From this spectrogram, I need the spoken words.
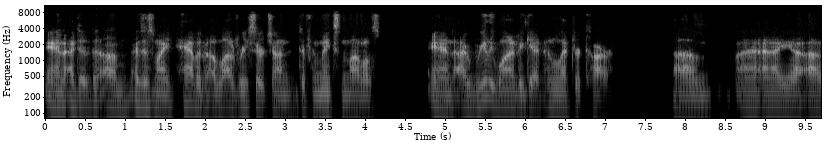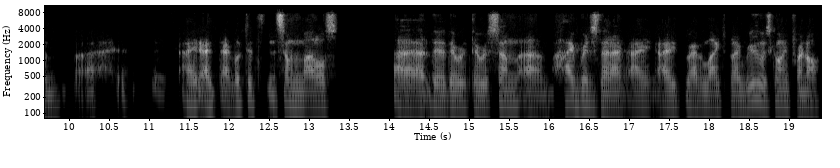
and I did um, as is my habit a lot of research on different makes and models, and I really wanted to get an electric car, um, and I, uh, um, uh, I, I I looked at some of the models. Uh, there, there were there were some um, hybrids that I, I, I rather liked, but I really was going for an all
